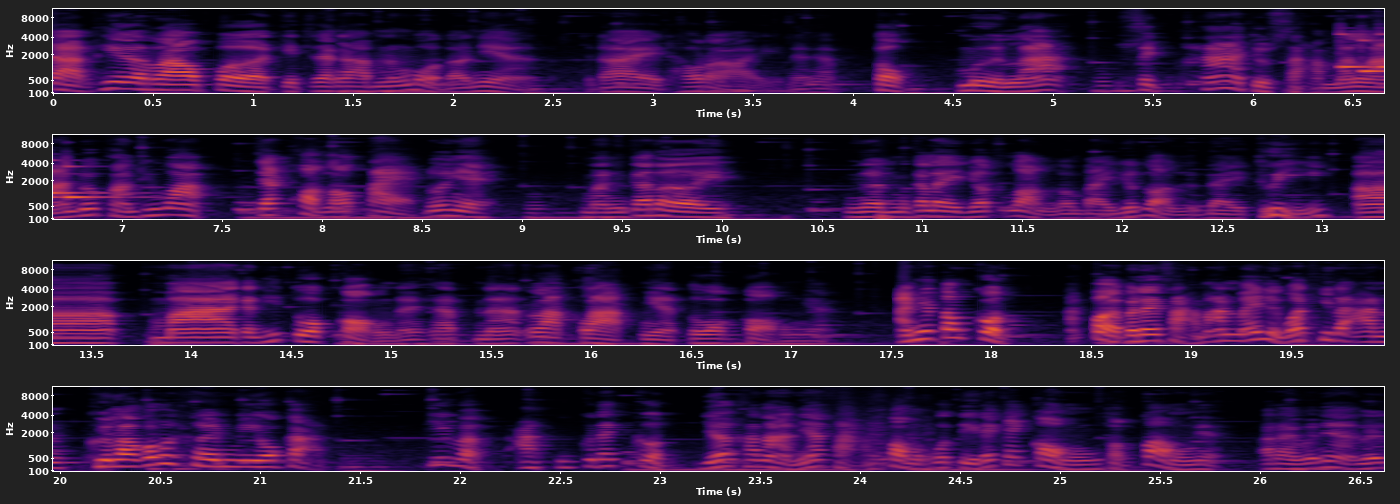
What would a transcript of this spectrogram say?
จากที่เราเปิดกิจกรรมทั้งหมดแล้วเนี่ย จะได้เท่าไหร่นะครับ ตกหมื่นละ 15.3 ล้านล้านด้วยความที่ว่าแจ็คพอตเราแตกด้วยไง มันก็เลยเงินมันก็เลยยดหล่อนลงไปยดหล่อนลงไปถุยอ่ามากันที่ตัวกล่องนะครับนะหลักๆเนี่ยตัวกล่องเนี่ยอันนี้ต้องกดเปิดไปเลยสามอันไหมหรือว่าทีละอัน คือเราก็ไม่เคยมีโอกาส ที่แบบอะกูก็ได้กดเยอะขนาดเนี้ยสามกล่องปกติได้แค่กล่องสองกล่องเนี่ยอะไรวะเนี่ยหรือ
